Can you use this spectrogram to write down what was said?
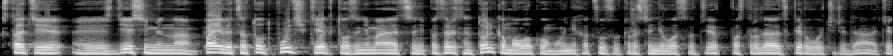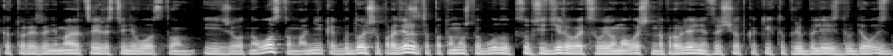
Кстати, э, здесь именно появится тот путь, те, кто занимается непосредственно только молоком, у них отсутствует растеневодство, те пострадают в первую очередь, да, а те, которые занимаются и растеневодством, и животноводством, они как бы дольше продержатся, потому что будут субсидировать свое молочное направление за счет каких-то прибылей из, другого, из,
